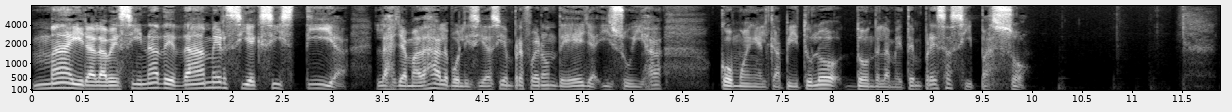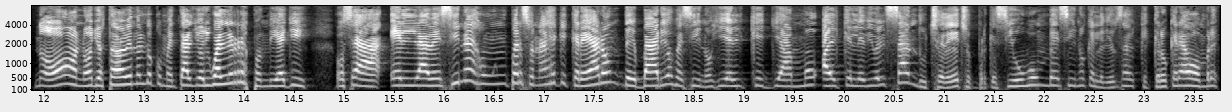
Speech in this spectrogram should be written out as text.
Mayra, la vecina de Dahmer, sí existía. Las llamadas a la policía siempre fueron de ella y su hija, como en el capítulo donde la meten presa, sí pasó. No, no, yo estaba viendo el documental, yo igual le respondí allí. O sea, el- la vecina es un personaje que crearon de varios vecinos y el que llamó, al que le dio el sándwich, de hecho, porque si hubo un vecino que le dio que creo que era hombre,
